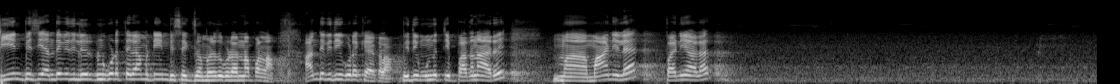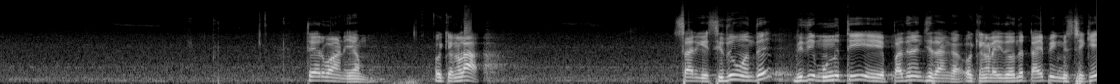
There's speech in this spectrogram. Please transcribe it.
டிஎன்பிசி எந்த விதியில் இருக்குன்னு கூட தெரியாமல் டிஎன்பிசி எக்ஸாம் எழுத கூட என்ன பண்ணலாம்? அந்த விதி கூட கேட்கலாம். விதி முந்நூற்றி பதினாறு மா மாநில பணியாளர் தேர்வாணையம். ஓகேங்களா சாரி கேஸ் இதுவும் வந்து விதி முந்நூற்றி பதினஞ்சு தாங்க. ஓகேங்களா இது வந்து டைப்பிங் மிஸ்டேக்கு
